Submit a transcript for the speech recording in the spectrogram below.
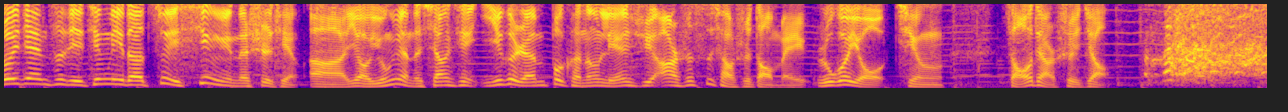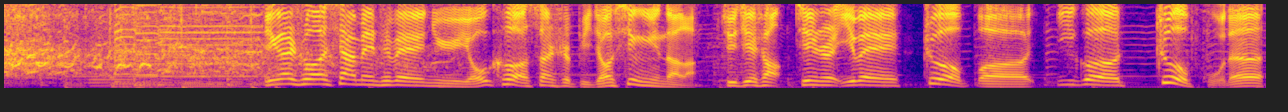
说一件自己经历的最幸运的事情啊，要永远的相信一个人不可能连续二十四小时倒霉，如果有，请早点睡觉。应该说，下面这位女游客算是比较幸运的了。据介绍，近日一位这呃一个浙普的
